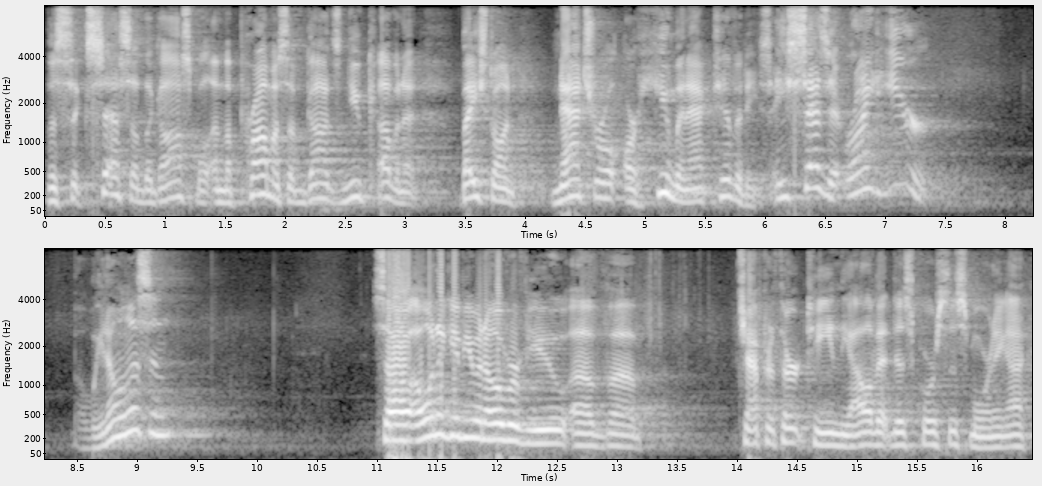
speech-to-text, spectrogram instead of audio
the success of the gospel and the promise of God's new covenant based on natural or human activities. He says it right here. But we don't listen. So I want to give you an overview of uh, chapter 13, the Olivet Discourse this morning. I,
